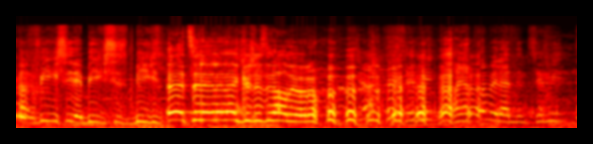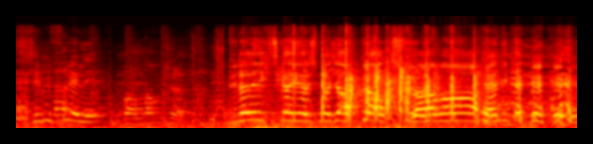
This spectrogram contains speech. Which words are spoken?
Kanka bilgisiyle bilgisiz bilgi. evet seni elenen köşesine alıyorum. Seni Hayatta mı elendin? Semih, Semih Fuleli. Finale ilk çıkan yarışmacı Abdü alkışlıyorum. Bravo. Kendi kendine.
